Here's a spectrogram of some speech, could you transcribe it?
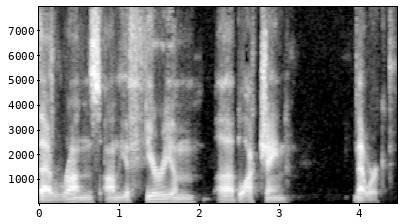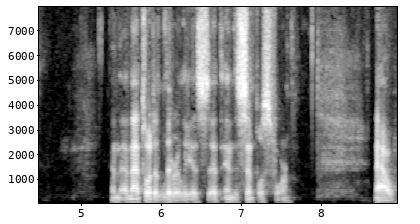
that runs on the Ethereum uh, blockchain network, and and that's what it literally is in the simplest form. Now,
